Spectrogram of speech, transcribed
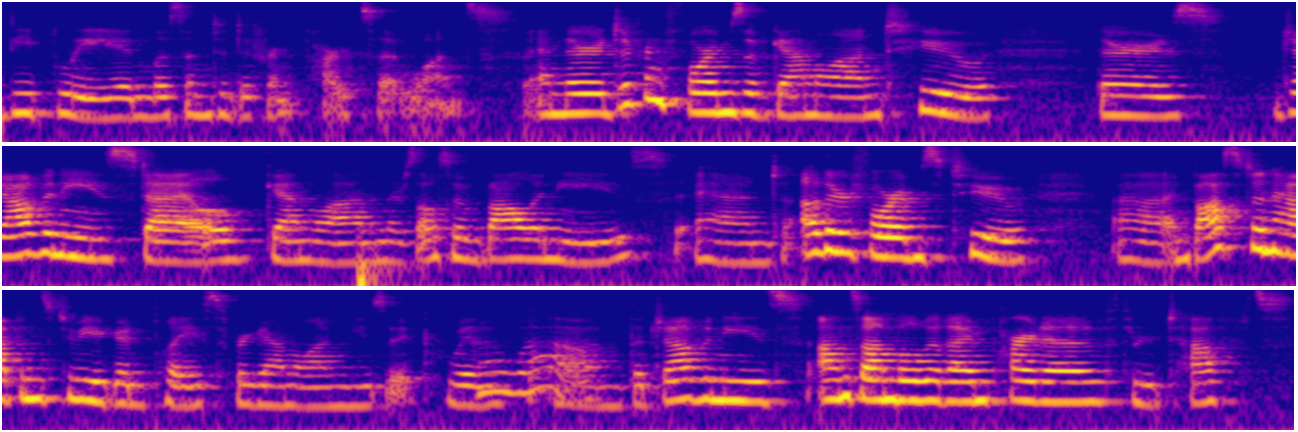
deeply and listen to different parts at once. And there are different forms of gamelan too. There's Javanese style gamelan, and there's also Balinese and other forms too. Uh, and Boston happens to be a good place for gamelan music with oh, wow. um, the Javanese ensemble that I'm part of through Tufts.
